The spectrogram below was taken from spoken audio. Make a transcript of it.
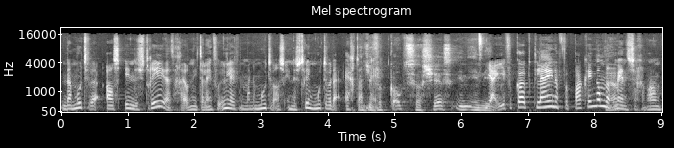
En daar moeten we als industrie, dat geldt niet alleen voor Unilever, maar dan moeten we als industrie moeten we daar echt aan mee. Je verkoopt sachets in India. Ja, je verkoopt kleine verpakkingen, omdat mensen gewoon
